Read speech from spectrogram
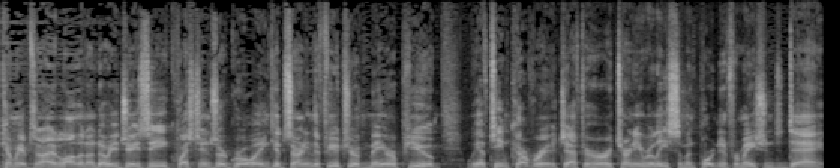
Coming up tonight at 11 on WJZ, questions are growing concerning the future of Mayor Pugh. We have team coverage after her attorney released some important information today.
